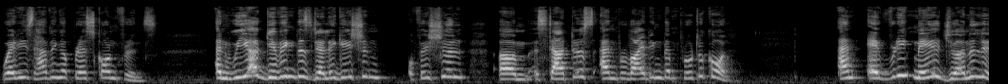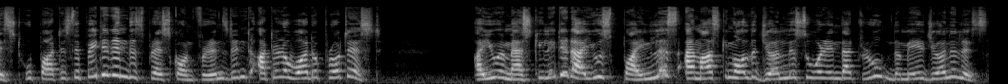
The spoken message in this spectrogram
where he's having a press conference. And we are giving this delegation official um, status and providing them protocol. And every male journalist who participated in this press conference didn't utter a word of protest. Are you emasculated? Are you spineless? I'm asking all the journalists who were in that room, the male journalists.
